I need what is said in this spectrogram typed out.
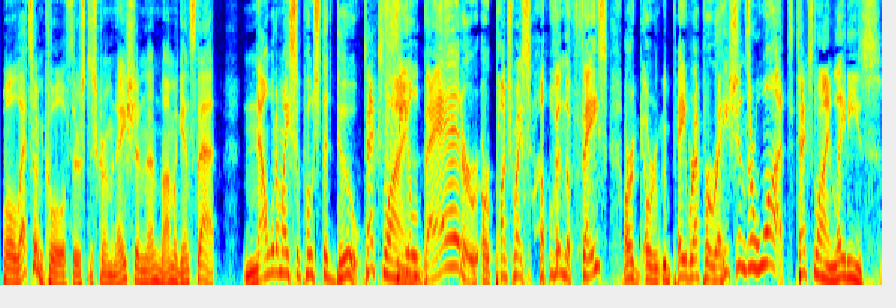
well, that's uncool if there's discrimination. and I'm against that. Now, what am I supposed to do? Text line. Feel bad or, or punch myself in the face or, or pay reparations or what? Text line, ladies,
